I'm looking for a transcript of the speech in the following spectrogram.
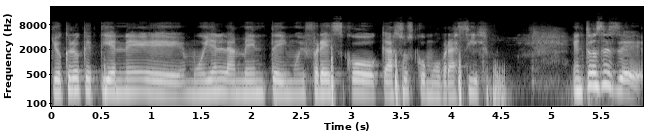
Yo creo que tiene muy en la mente y muy fresco casos como Brasil. Entonces, eh,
